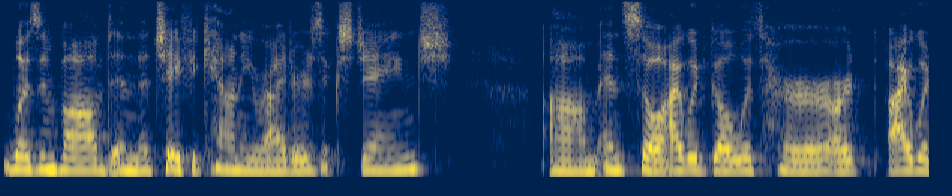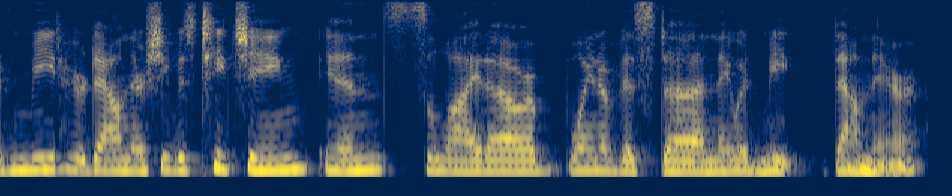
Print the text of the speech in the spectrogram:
was involved in the Chaffee County Writers Exchange, um, and so I would go with her, or I would meet her down there. She was teaching in Salida or Buena Vista, and they would meet down there.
